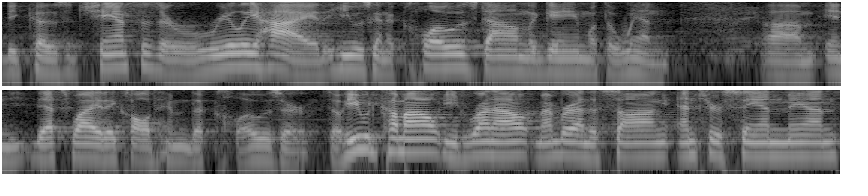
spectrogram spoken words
because chances are really high that he was going to close down the game with a win. Um, and that's why they called him the closer. So he would come out, he'd run out. Remember on the song Enter Sandman?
